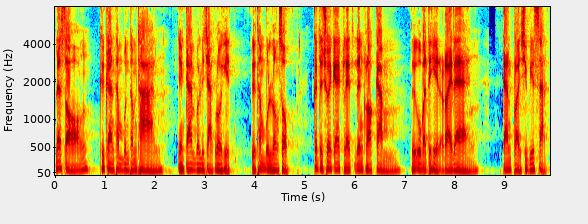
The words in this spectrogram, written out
และ 2. คือการทำบุญทำทาน อย่างการบริจาคโลหิต หรือทำบุญลงศพ ก็จะช่วยแก้เคล็ดเรื่องเคราะห์กรรม หรืออุบัติเหตุร้ายแรง การปล่อยชีวิตสัตว์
